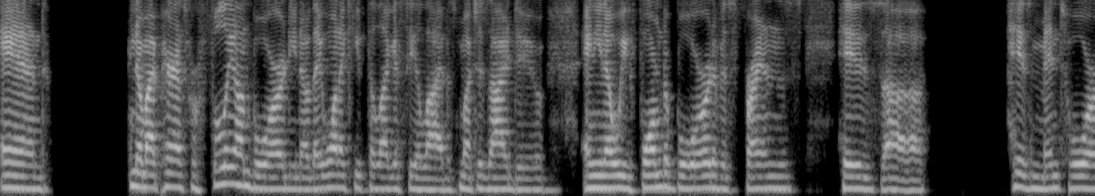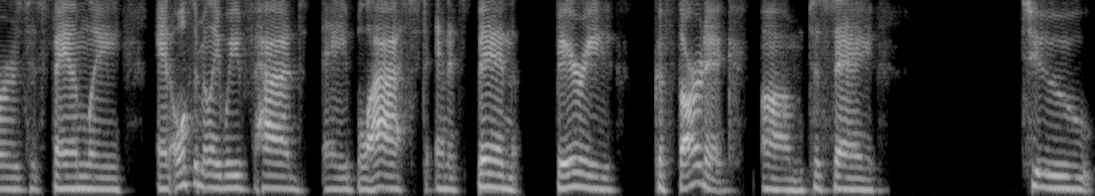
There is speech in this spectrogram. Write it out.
And you know my parents were fully on board you know they want to keep the legacy alive as much as i do. And you know we formed a board of his friends his uh his mentors his family and ultimately we've had a blast and it's been very cathartic um to say to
